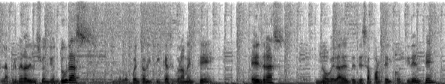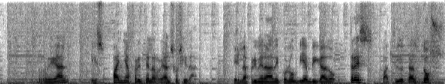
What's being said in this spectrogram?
En la primera división de Honduras, nos lo cuenta ahorita seguramente Edras, novedades desde esa parte del continente. Real España frente a la Real Sociedad. En la primera A de Colombia, Envigado 3, Patriotas 2.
